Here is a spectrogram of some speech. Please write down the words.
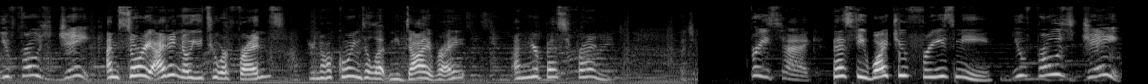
You froze Jake! I'm sorry, I didn't know you two were friends. You're not going to let me die, right? I'm your best friend. Freeze tag! Bestie, why'd you freeze me? You froze Jake!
